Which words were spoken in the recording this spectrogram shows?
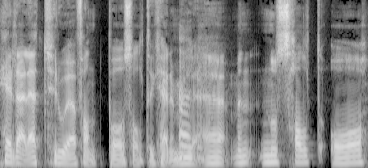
Helt ærlig, jeg tror jeg fant på salty caramel. Okay. Eh, men noe salt og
